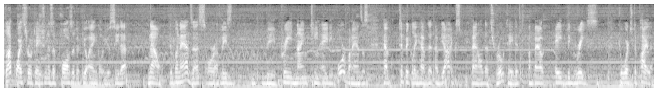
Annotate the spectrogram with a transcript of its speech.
clockwise rotation is a positive yaw angle. You see that? Now, the Bonanzas, or at least the pre-1984 Bonanzas, have typically have that avionics panel that's rotated about 8 degrees towards the pilot.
